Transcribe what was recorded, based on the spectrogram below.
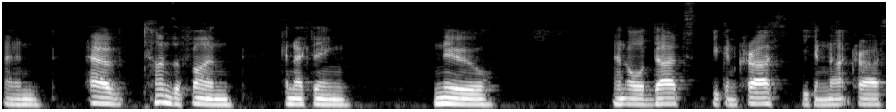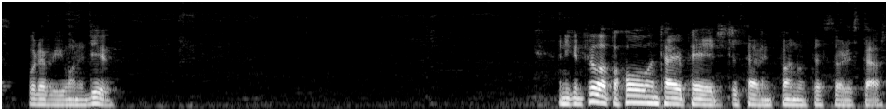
and have tons of fun connecting new and old dots. You can cross, you can not cross, whatever you want to do. And you can fill up a whole entire page just having fun with this sort of stuff.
